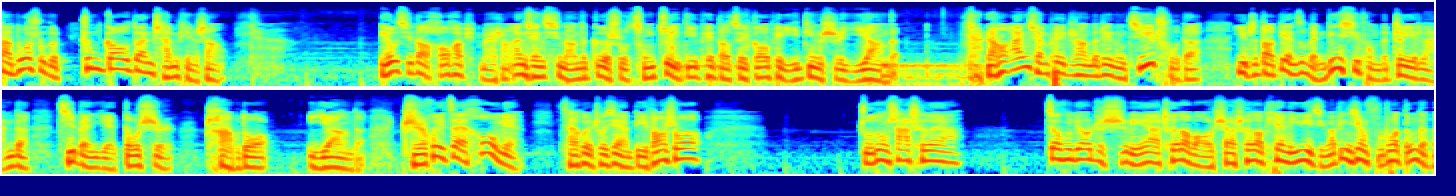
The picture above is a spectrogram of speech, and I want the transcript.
大多数的中高端产品上，尤其到豪华品牌上，安全气囊的个数从最低配到最高配一定是一样的。然后，安全配置上的这种基础的，一直到电子稳定系统的这一栏的，基本也都是差不多一样的，只会在后面。才会出现，比方说主动刹车呀、交通标志识别啊、车道保持啊、车道偏离预警啊、并线辅助啊等等，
